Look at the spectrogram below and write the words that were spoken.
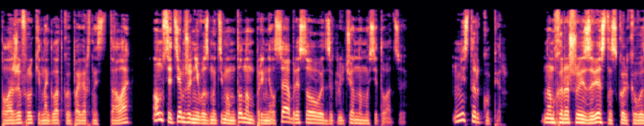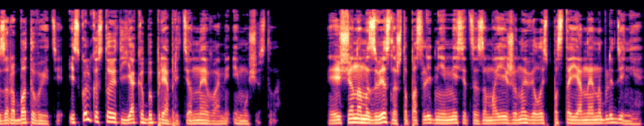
Положив руки на гладкую поверхность стола, он все тем же невозмутимым тоном принялся обрисовывать заключенному ситуацию. «Мистер Купер, нам хорошо известно, сколько вы зарабатываете и сколько стоит якобы приобретенное вами имущество. Еще нам известно, что последние месяцы за моей женой велось постоянное наблюдение.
